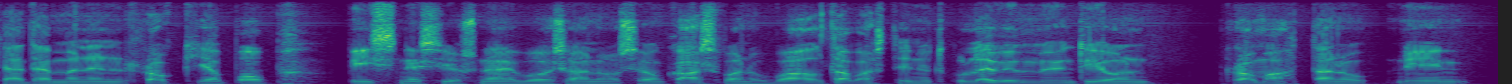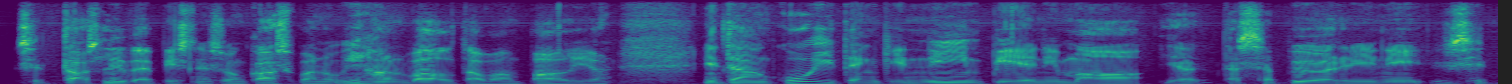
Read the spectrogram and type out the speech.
tämä tämmöinen rock ja pop business, jos näin voi sanoa, se on kasvanut valtavasti. Nyt kun levymyynti on romahtanut, niin sitten taas live-business on kasvanut ihan valtavan paljon. Niin tämä on kuitenkin niin pieni maa ja tässä pyörii niin sit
